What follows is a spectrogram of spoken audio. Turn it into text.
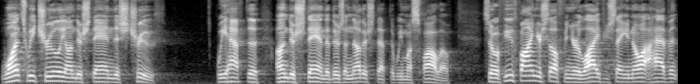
Once we truly understand this truth, we have to understand that there's another step that we must follow. So if you find yourself in your life, you're saying, you know, I haven't,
